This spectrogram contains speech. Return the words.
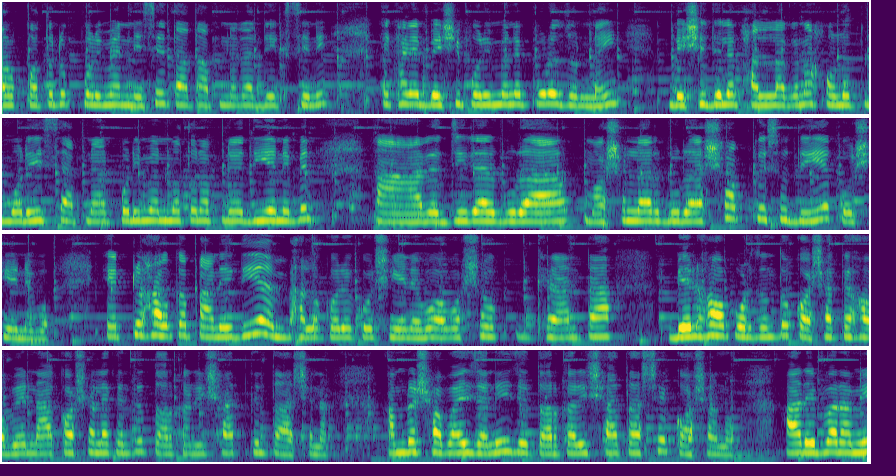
অল্প কতটুকু পরিমাণ নিয়েছি তা তো আপনারা দেখছেনই। এখানে বেশি পরিমাণে প্রয়োজন নেই। বেশি দিলে ভালো লাগে না। হলুদ মরিচ আপনার পরিমাণ মতন আপনারা দিয়ে নেবেন। আর জিরার গুঁড়া, মশলার গুঁড়া সব কিছু দিয়ে কষিয়ে নেব। একটু হালকা পানি দিয়ে ভালো করে কষিয়ে নেব। অবশ্য ঘ্রাণটা বের হওয়া পর্যন্ত কষাতে হবে। না কষালে কিন্তু তরকারির স্বাদ কিন্তু আসে না। আমরা সবাই জানি যে তরকারির স্বাদ আসে কষানো। আর এবার আমি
